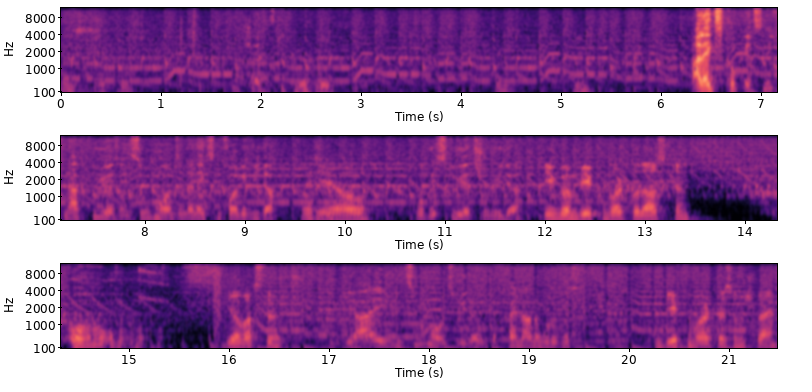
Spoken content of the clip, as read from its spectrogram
Links ist cool. Ach, scheiß auf die Tür. Blöd. Links. Hm? Alex, guck jetzt nicht nach Kühe, sonst suchen wir uns in der nächsten Folge wieder. Jo. Wo bist du jetzt schon wieder? Irgendwo im Birkenwald wurde ausgerannt. Oh. Ja, was denn? Ja, jetzt suchen wir uns wieder. Ich habe keine Ahnung, wo du bist. Im Birkenwald bei so einem Schwein?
